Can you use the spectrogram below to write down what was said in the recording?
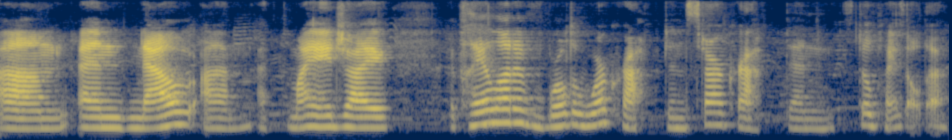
Um, and now, um, at my age, I I play a lot of World of Warcraft and StarCraft, and still play Zelda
